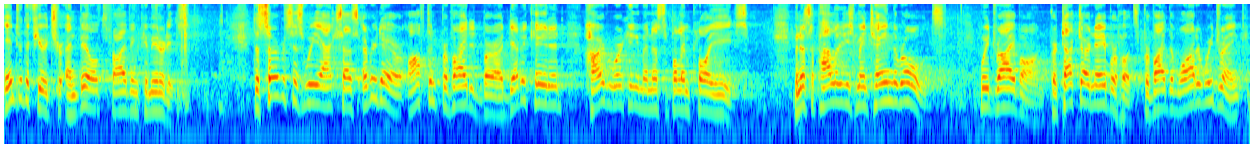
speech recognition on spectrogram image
into the future and build thriving communities. The services we access every day are often provided by our dedicated, hard-working municipal employees. Municipalities maintain the roads we drive on, protect our neighbourhoods, provide the water we drink,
